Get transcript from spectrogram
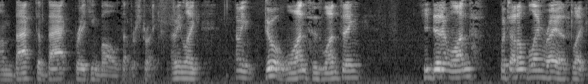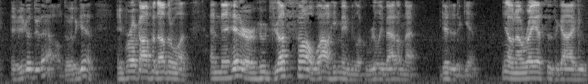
on back to back breaking balls that were strikes. I mean, like, I mean, do it once is one thing. He did it once, which I don't blame Reyes. Like, if you're gonna do that, I'll do it again. He broke off another one, and the hitter who just saw, wow, he made me look really bad on that, did it again. You know, now Reyes is a guy who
